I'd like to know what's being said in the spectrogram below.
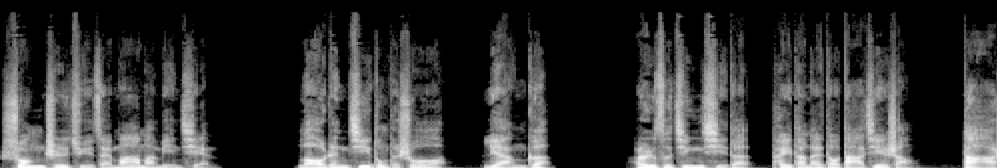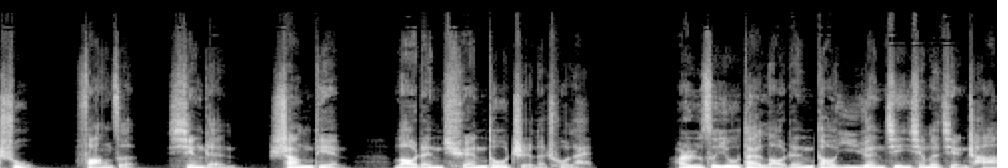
双指举在妈妈面前。老人激动地说：“两个。”儿子惊喜地陪他来到大街上，大树。房子、行人、商店，老人全都指了出来。儿子又带老人到医院进行了检查，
